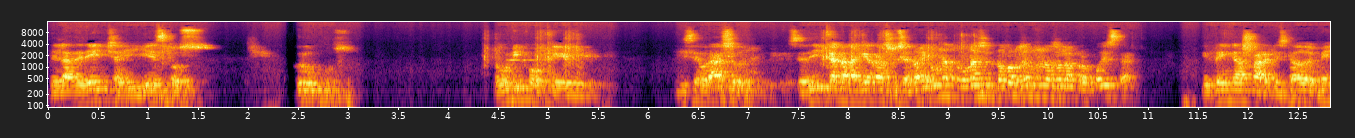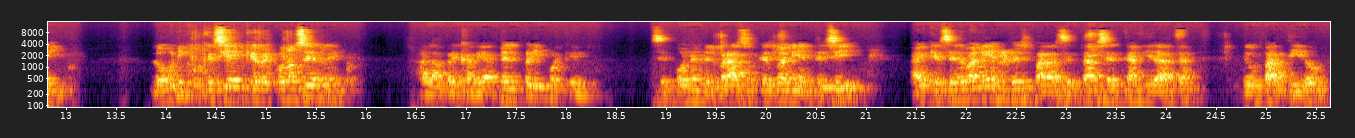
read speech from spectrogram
de la derecha y estos grupos. Lo único que dice Horacio, se dedican a la guerra sucia. No, hay una, no conocemos una sola propuesta que tengan para el Estado de México. Lo único que sí hay que reconocerle a la precariedad del PRI, porque se pone en el brazo que es valiente, sí, hay que ser valientes para aceptar ser candidata de un partido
